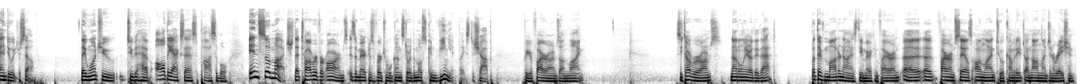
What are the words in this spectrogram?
and do it yourself. They want you to have all the access possible, in so much that Tar River Arms is America's virtual gun store, the most convenient place to shop for your firearms online. See, Tar River Arms, not only are they that, but they've modernized the American firearm uh, uh, firearm sales online to accommodate an online generation.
